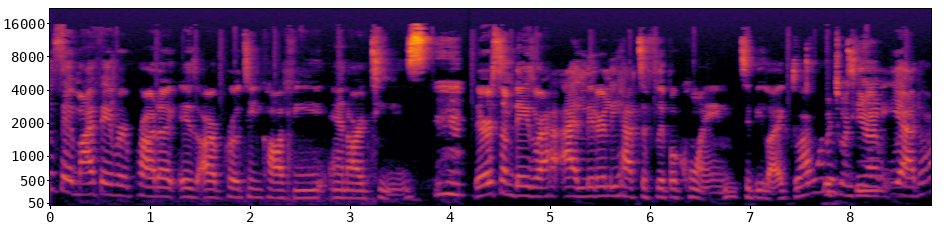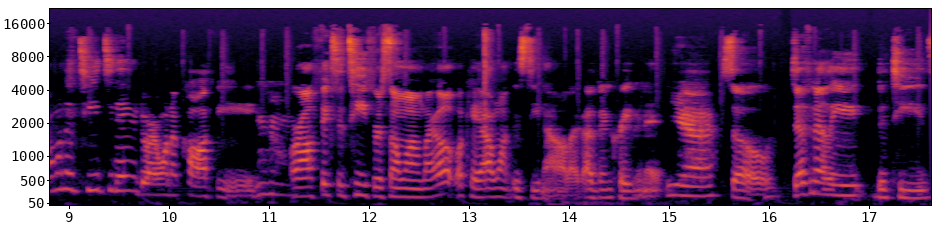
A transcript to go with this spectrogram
would say my favorite product is our protein coffee and our teas. hmm There are some days where I, I literally have to flip a coin to be like, do I want Which a do tea? I want? Yeah, do I want a tea today or do I want a coffee? hmm Or I'll fix a tea for someone. I'm like, oh, okay, I want this tea now. Like I've been craving it. Yeah. So definitely the teas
